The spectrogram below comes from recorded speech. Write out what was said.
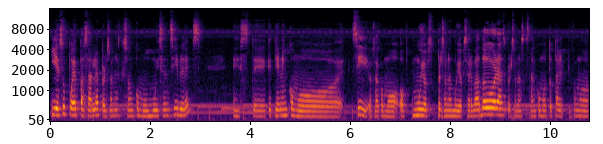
Y eso puede pasarle a personas que son como muy sensibles este, que tienen como, sí, o sea, como muy, personas muy observadoras, personas que están como total, como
